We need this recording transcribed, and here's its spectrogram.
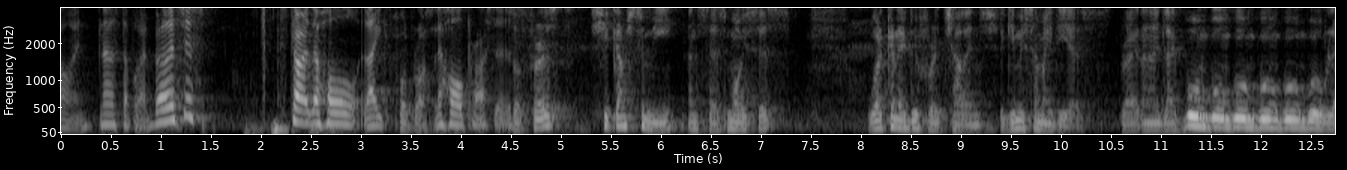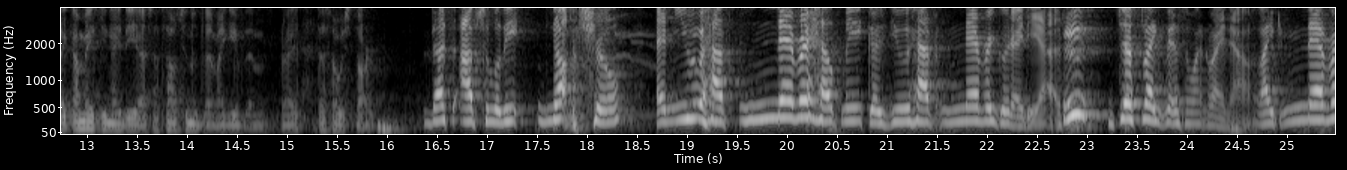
going, non-stop going. But let's just start the whole like whole process. the whole process. So first, she comes to me and says, "Moises, what can I do for a challenge? Give me some ideas, right?" And I like boom, boom, boom, boom, boom, boom, like amazing ideas, a thousand of them. I give them, right? That's how we start. That's absolutely not true. And you have never helped me because you have never good ideas. just like this one right now. Like never,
